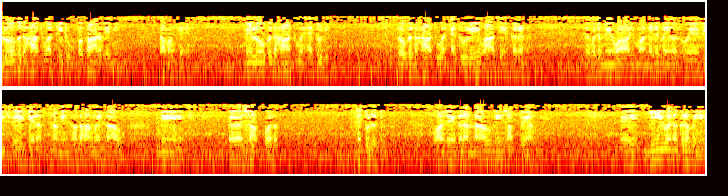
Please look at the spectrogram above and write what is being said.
ලෝක ධාතුවත් ඊට උපකාර වෙමින් ගමන් කරනවා. මේ ලෝක ධාතුව ඇතුලේ ලෝක ධාතුව ඇතුලේ වාසය කරන එතකොට මේ වායු මණ්ඩලේ මේ ඔය විශ්වයේ කියන නමින් සඳහන් වෙන්නා වූ මේ ශක්වල ඇතුළත වාසය කරන්නා වූ මේ සත්වයන් ඒ ජීවන ක්‍රමයේ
